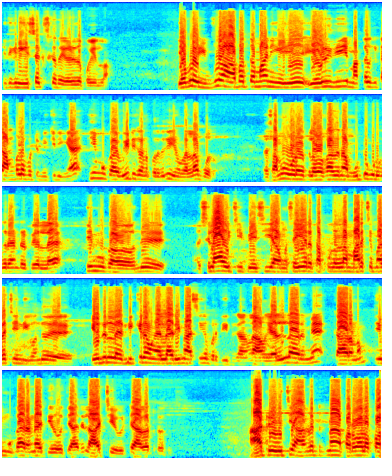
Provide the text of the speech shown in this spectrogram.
இதுக்கு நீங்க செக்ஸ் கதை எழுத போயிடலாம். எவ்வளவு இவ்வளவு அபத்தமா நீங்க எ- எழுதி மக்கள்கிட்ட அம்பலப்பட்டு நிக்கிறீங்க திமுக வீட்டுக்கு அனுப்புறதுக்கு இவங்க எல்லாம் போதும். இந்த சமூக ஊடகத்துல உட்காந்து நான் முட்டு கொடுக்குறேன்ற பேர்ல திமுக வந்து சிலாவிச்சு பேசி அவங்க செய்யற தப்புகள்லாம் மறைச்சு மறைச்சு இன்னைக்கு வந்து எதிரில் நிக்கிறவங்க எல்லாரையுமே அசிங்கப்படுத்திட்டு இருக்காங்களா? அவங்க எல்லாருமே காரணம் திமுக ரெண்டாயிரத்தி இருபத்தி ஆறில் ஆட்சியை விட்டு அகற்றுறது. ஆட்சியை வச்சு அகற்றுனா பரவாயில்லப்பா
